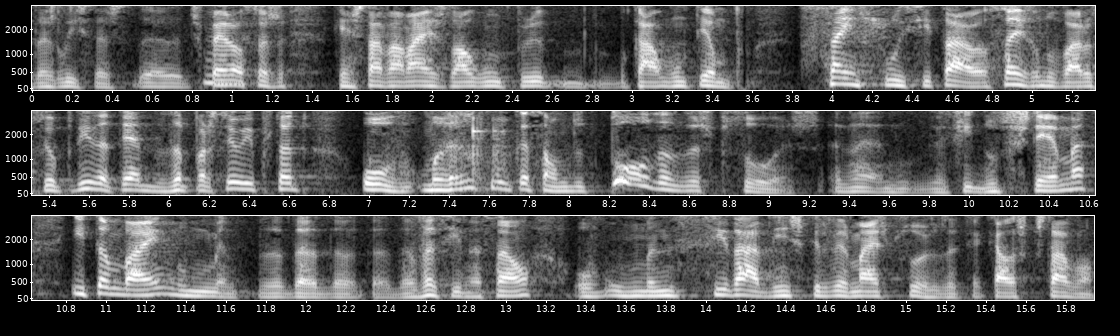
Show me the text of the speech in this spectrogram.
das listas de espera, ou seja, quem estava há mais de algum, período, de algum tempo sem solicitar ou sem renovar o seu pedido até desapareceu e, portanto, houve uma recolocação de todas as pessoas na- enfim, no sistema e também, no momento da, da- da- da vacinação, houve uma necessidade de inscrever mais pessoas do que aquelas que estavam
